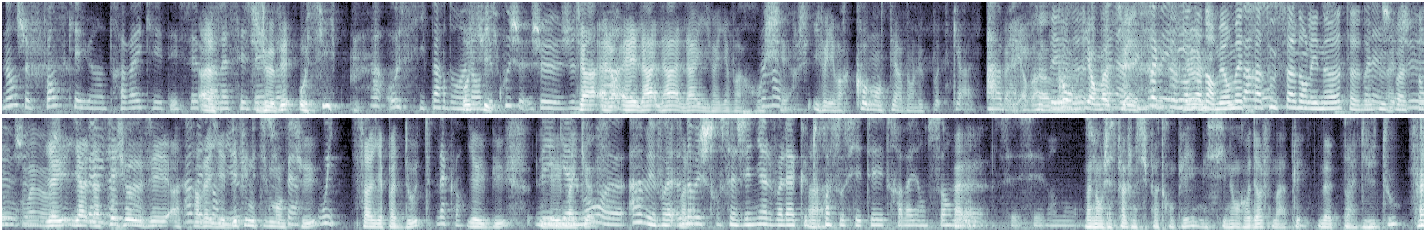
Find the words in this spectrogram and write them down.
non, je pense qu'il y a eu un travail qui a été fait Alors, par la CGF. je vais aussi. Ah, aussi, pardon. Alors, Aussi. du coup, je, je, Tiens, alors eh, là, là, là, il va y avoir non. recherche, il va y avoir commentaire dans le podcast, Ah, il va y bah, avoir confirmation. voilà. Exactement. Non, non, mais on mettra pardon, tout ça dans les notes, de Voilà, toute je- façon. Il y a, il y a la CGEV a. Ah, bah, travaillé définitivement Super. dessus. Oui, Ça, il n'y a pas de doute. d'accord. Il y a eu Buff, il Mais y a eu également, euh, ah mais voilà. Voilà. non mais je trouve ça génial, voilà que trois sociétés travaillent ensemble, euh, c'est c'est vraiment. Bah non, j'espère que je me suis pas trompé, mais sinon Rodolphe m'a appelé. Mais pas du tout. Mais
